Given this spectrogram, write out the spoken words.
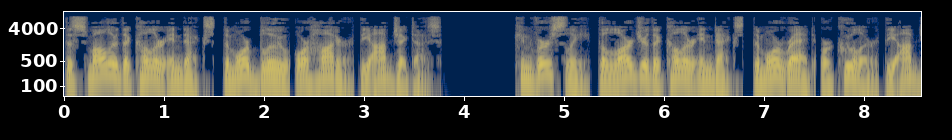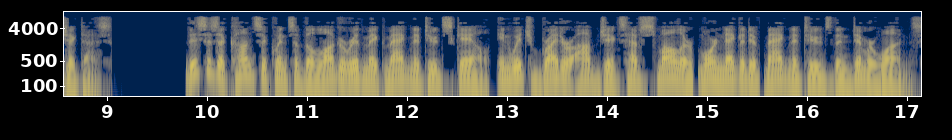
The smaller the color index, the more blue or hotter the object is. Conversely, the larger the color index, the more red or cooler the object is. This is a consequence of the logarithmic magnitude scale, in which brighter objects have smaller more negative magnitudes than dimmer ones.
